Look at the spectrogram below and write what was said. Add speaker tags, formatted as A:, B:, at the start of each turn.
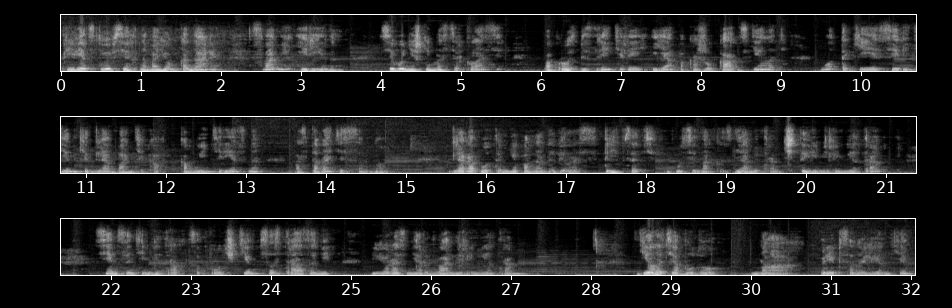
A: Приветствую всех на моем канале. С вами Ирина. В сегодняшнем мастер-классе по просьбе зрителей я покажу, как сделать вот такие серединки для бантиков. Кому интересно, оставайтесь со мной. Для работы мне понадобилось 30 бусинок с диаметром 4 мм, 7 см цепочки со стразами, ее размер 2 мм. Делать я буду на репсовой ленте.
